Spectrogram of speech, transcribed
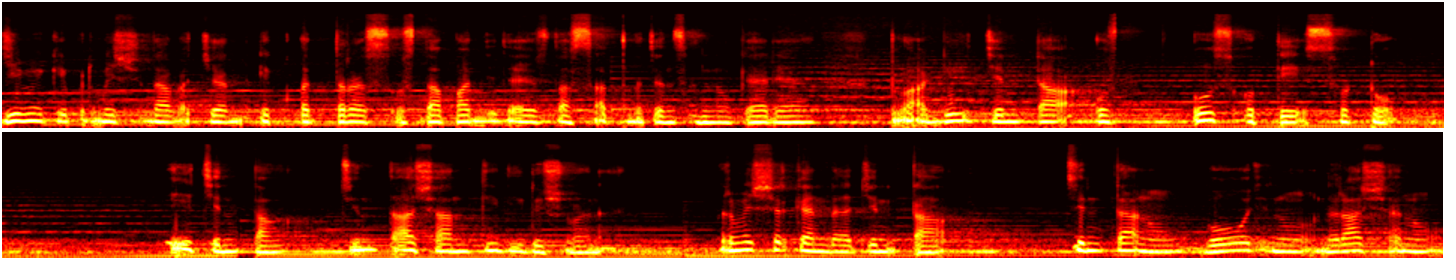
ਜਿਵੇਂ ਕਿ ਪਰਮੇਸ਼ਰ ਦਾ ਵਚਨ ਇੱਕ ਪੱਤਰਸ ਉਸ ਦਾ ਪੰਜ ਦਾ ਉਸ ਦਾ ਸੱਤ ਵਚਨ ਸਾਨੂੰ ਕਹਿ ਰਿਹਾ ਹੈ ਤੁਹਾਡੀ ਚਿੰਤਾ ਉਸ ਉਸ ਉੱਤੇ ਸੁੱਟੋ ਇਹ ਚਿੰਤਾ ਚਿੰਤਾ ਸ਼ਾਂਤੀ ਦੀ ਦੁਸ਼ਮਣ ਹੈ ਪਰਮੇਸ਼ਰ ਕਹਿੰਦਾ ਚਿੰਤਾ ਚਿੰਤਾ ਨੂੰ ਬੋਝ ਨੂੰ ਨਿਰਾਸ਼ਾ ਨੂੰ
